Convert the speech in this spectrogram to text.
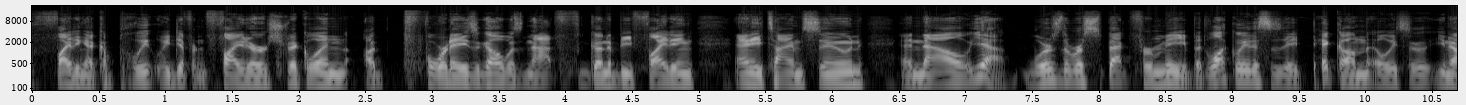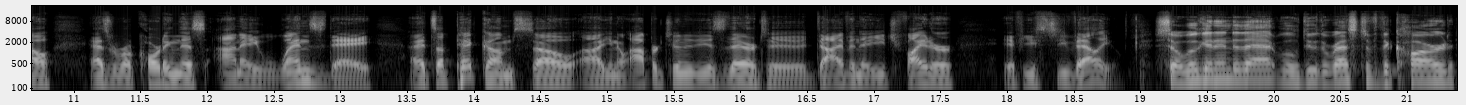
fighting a completely different fighter. Strickland uh, four days ago was not f- going to be fighting anytime soon, and now, yeah, where's the respect for me? But luckily, this is a pick'em. At least uh, you know, as we're recording this on a Wednesday, it's a pick'em. So uh, you know, opportunity is there to dive into each fighter if you see value. So we'll get into that. We'll do the rest of the card.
